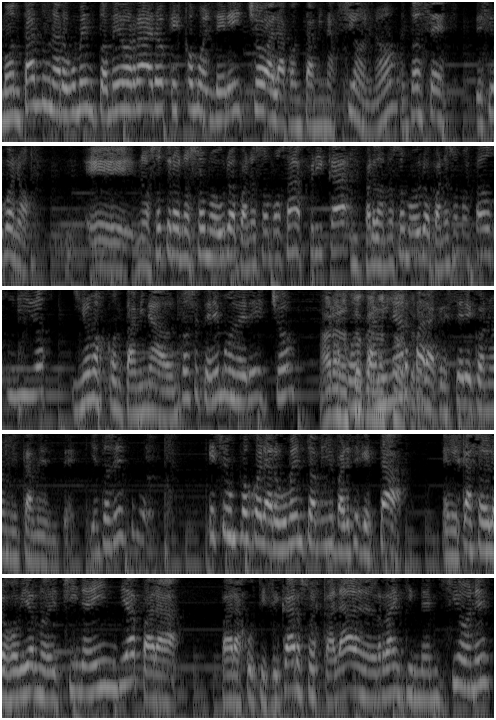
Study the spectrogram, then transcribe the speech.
montando un argumento medio raro que es como el derecho a la contaminación, ¿no? Entonces, decir, bueno, eh, nosotros no somos Europa, no somos África, perdón, no somos Europa, no somos Estados Unidos y no hemos contaminado. Entonces tenemos derecho a contaminar para crecer económicamente. Y entonces ese es un poco el argumento, a mí me parece que está en el caso de los gobiernos de China e India para, para justificar su escalada en el ranking de emisiones,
